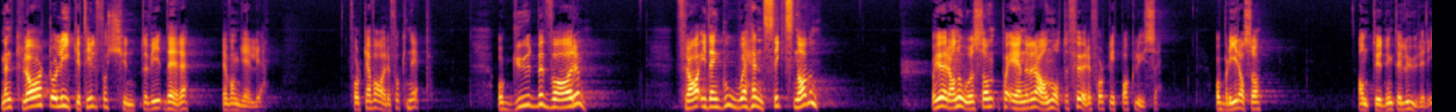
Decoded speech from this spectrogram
Men klart og like til forkynte vi dere evangeliet. Folk er vare for knep. Og Gud bevare fra i den gode hensikts navn å gjøre noe som på en eller annen måte fører folk litt bak lyset og blir også antydning til lureri.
